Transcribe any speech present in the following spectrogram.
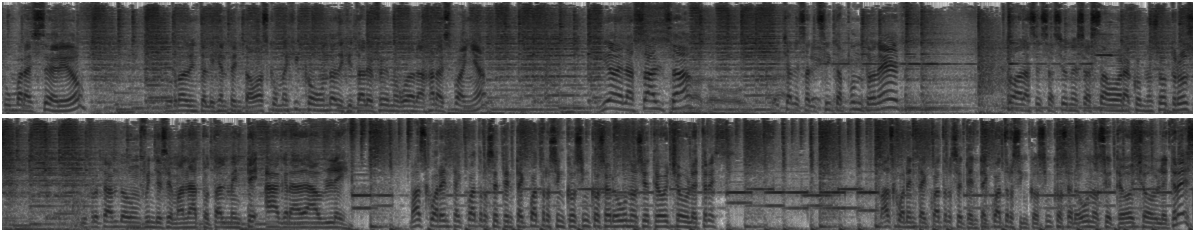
Cumbra Estéreo. Tu radio inteligente en Tabasco, México. Onda Digital FM Guadalajara, España. Día de la Salsa. Échale salsita.net. Todas las estaciones hasta ahora con nosotros. Disfrutando de un fin de semana totalmente agradable. Más 44 74 5501 7833. Más 44 74 5501 7833.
